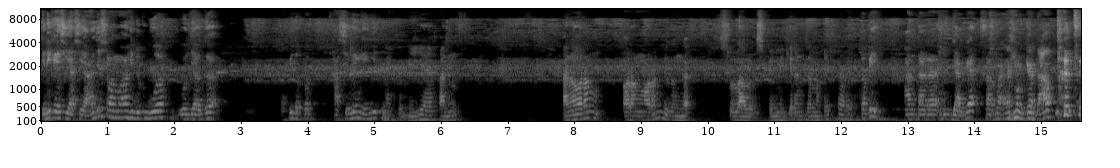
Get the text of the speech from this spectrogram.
jadi kayak sia-sia aja selama hidup gue gue jaga. Tapi dapat hasilnya kayak gitu. Nah itu dia kan. Karena orang orang-orang juga nggak selalu sepemikiran sama kita. Ya. tapi antara dijaga sama emang gak dapet.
